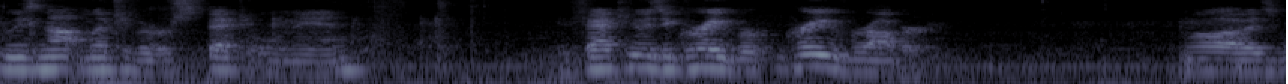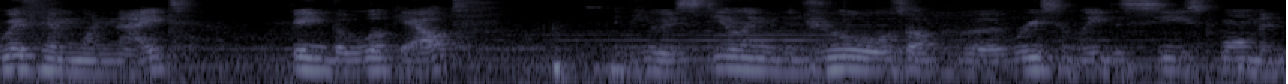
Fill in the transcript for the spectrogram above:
who was not much of a respectable man. In fact, he was a grave, grave robber. Well, I was with him one night, being the lookout, and he was stealing the jewels off of a recently deceased woman.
